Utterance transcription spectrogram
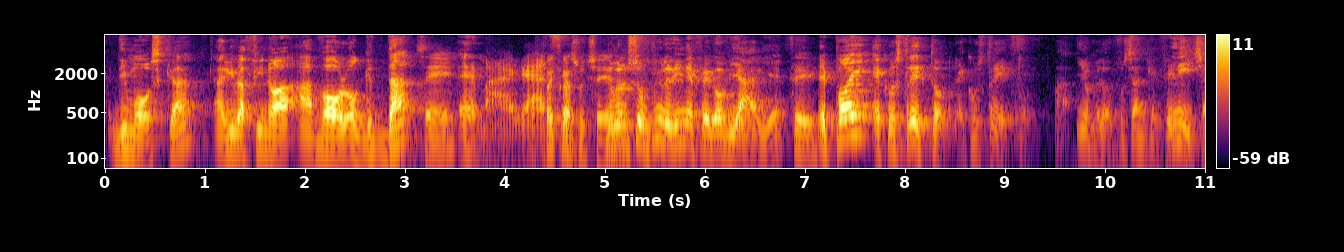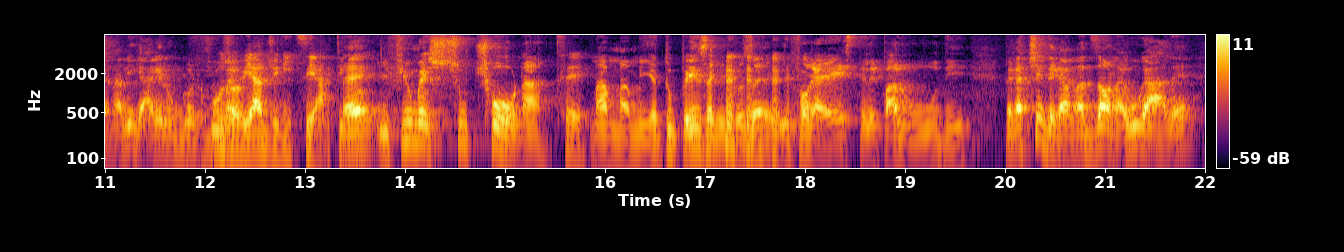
di Mosca arriva fino a, a Vologda Sì. eh, ma ragazzi, Poi cosa succede? dove non ci sono più le linee ferroviarie Sì. e poi è costretto, è costretto, io credo fosse anche felice a navigare lungo il famoso fiume, viaggio iniziatico. eh, il fiume Suciona. Sì. Mamma mia, tu pensa che cos'è? le foreste, le paludi, per accedere a una zona rurale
